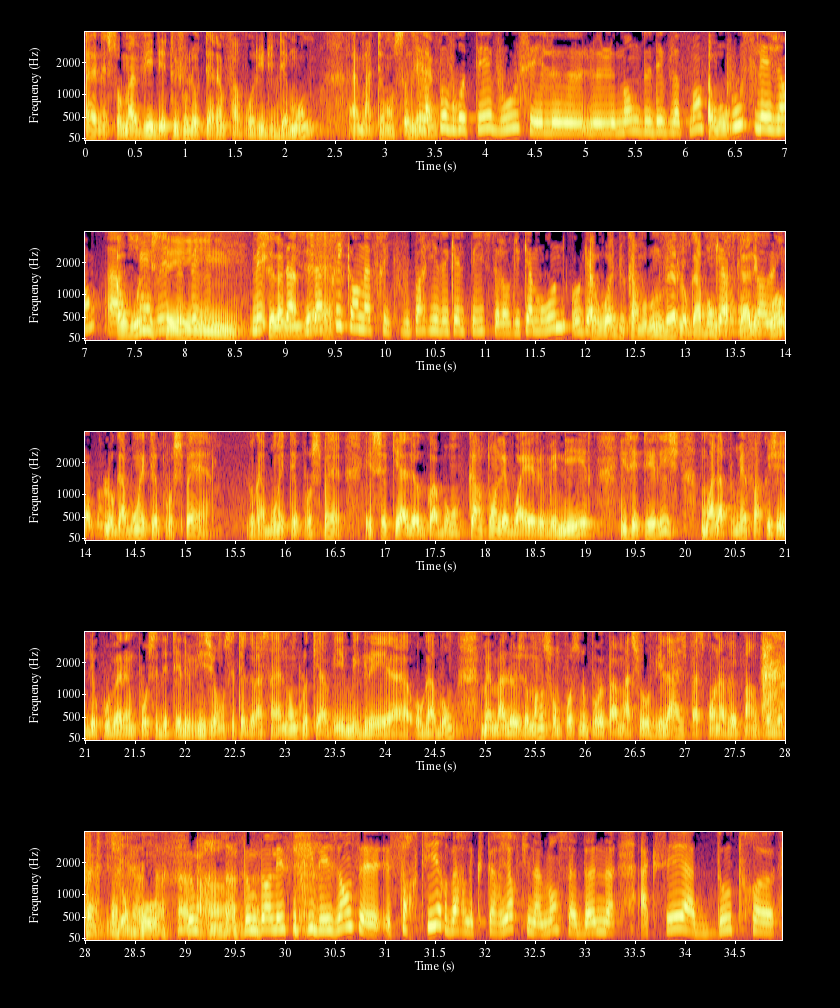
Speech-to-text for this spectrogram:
un estomac vide est toujours le terrain favori du démon. Un matin, on se lève. C'est la pauvreté, vous C'est le, manque de développement qui ah, pousse les gens à ah, oui, c'est la misère. D'Afrique en Afrique, vous parliez de quel pays tout à l'heure? Du Cameroun au Gabon ah, Oui, du Cameroun vers le Gabon, parce qu'à l'époque, le Gabon était prospère le Gabon était prospère. Et ceux qui allaient au Gabon, quand on les voyait revenir, ils étaient riches. Moi, la première fois que j'ai découvert un poste de télévision, c'était grâce à un oncle qui avait immigré euh, au Gabon. Mais malheureusement, son poste ne pouvait pas marcher au village parce qu'on n'avait pas encore les conditions pour. Donc, ah. donc dans l'esprit des gens, sortir vers l'extérieur, finalement, ça donne accès à d'autres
